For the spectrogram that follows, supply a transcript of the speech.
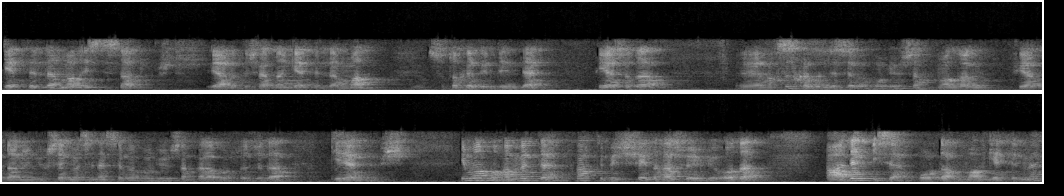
getirilen malı istisna tutmuştur. Yani dışarıdan getirilen mal stok edildiğinde piyasada e, haksız kazanca sebep oluyorsa, malların fiyatlarının yükselmesine sebep oluyorsa kara borsacılığa girer demiş. İmam Muhammed de farklı bir şey daha söylüyor. O da adet ise oradan mal getirmek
